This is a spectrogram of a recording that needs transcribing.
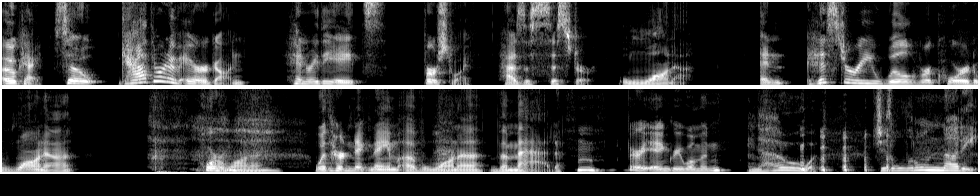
Okay, so Catherine of Aragon, Henry VIII's first wife, has a sister, Juana. And history will record Juana, poor Juana, with her nickname of Juana the Mad. Hmm, very angry woman. No, she's a little nutty.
